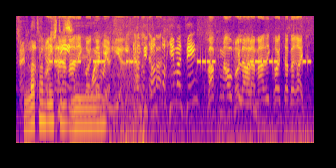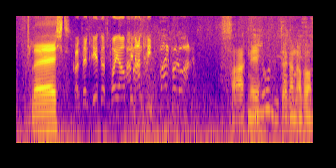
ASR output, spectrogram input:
flattern durch die See. Kann sie sonst noch jemand sehen? Waffen aufgeladen. Mariekreuzer bereit. Schlecht. Konzentriert das Feuer auf den Antrieb. Zwei verloren. Fuck, nee. Der kann abhauen.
